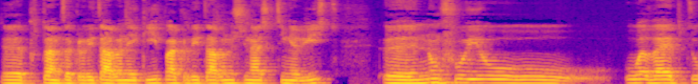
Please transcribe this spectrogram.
Eh, portanto, acreditava na equipa, acreditava nos sinais que tinha visto. Uh, não fui o, o adepto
